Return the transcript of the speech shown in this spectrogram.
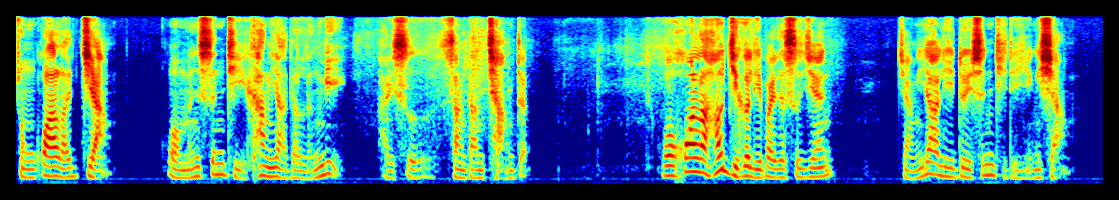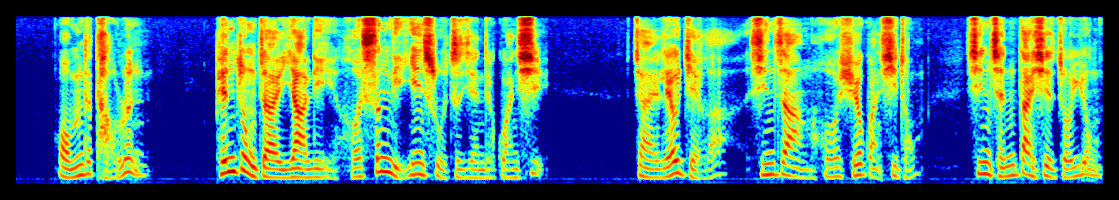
总括来讲，我们身体抗压的能力还是相当强的。我花了好几个礼拜的时间讲压力对身体的影响。我们的讨论偏重在压力和生理因素之间的关系，在了解了心脏和血管系统、新陈代谢作用、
